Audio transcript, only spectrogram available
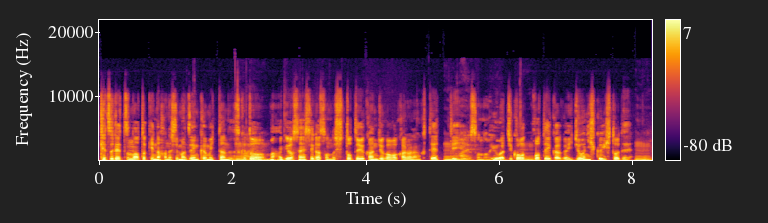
決裂の時の話、まあ、前回も言ったんですけど、うんまあ、萩尾先生がその嫉妬という感情が分からなくてっていう、うんはい。その要は自己肯定感が異常に低い人で、うん。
